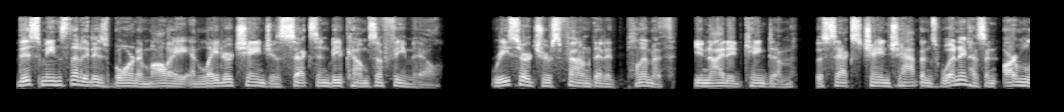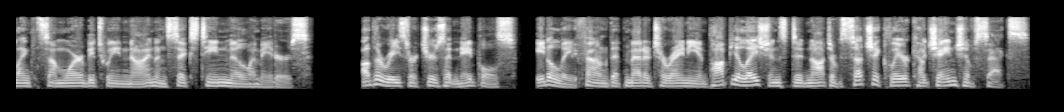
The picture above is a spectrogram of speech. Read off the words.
This means that it is born a male and later changes sex and becomes a female. Researchers found that at Plymouth, United Kingdom, the sex change happens when it has an arm length somewhere between 9 and 16 millimeters. Other researchers at Naples, Italy found that Mediterranean populations did not have such a clear-cut change of sex.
